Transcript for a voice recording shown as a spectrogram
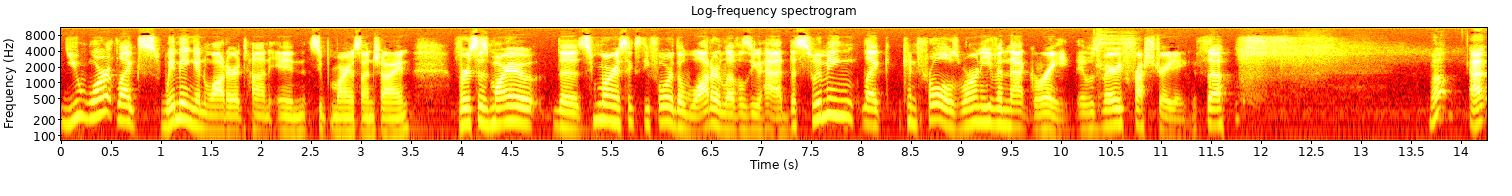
you weren't like swimming in water a ton in Super Mario Sunshine versus Mario the Super Mario 64 the water levels you had the swimming like controls weren't even that great it was very frustrating so well I,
